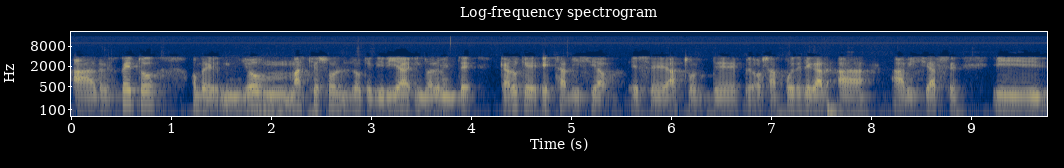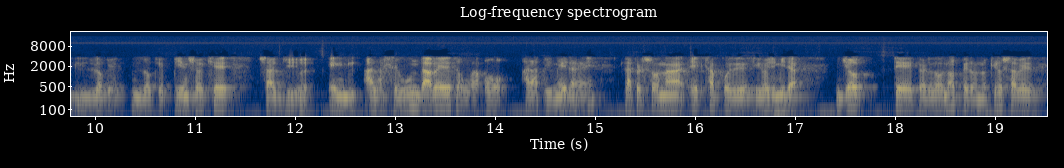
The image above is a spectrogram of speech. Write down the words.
al respeto Hombre, yo más que eso lo que diría indudablemente, claro que está viciado ese acto de, o sea, puede llegar a, viciarse. Y lo que lo que pienso es que, o sea, a la segunda vez o, a la primera, ¿eh? la persona esta puede decir, oye, mira, yo te perdono, pero no quiero saber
